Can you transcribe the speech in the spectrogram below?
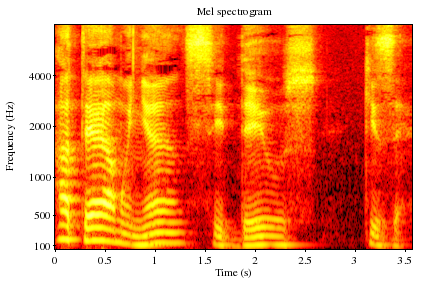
Até amanhã, se Deus quiser.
